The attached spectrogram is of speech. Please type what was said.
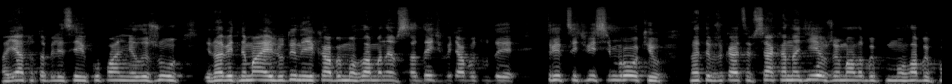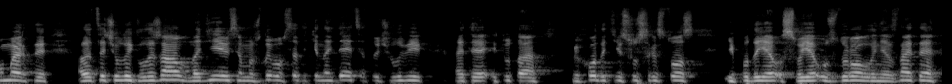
а я тут біля цієї купальні лежу, і навіть немає людини, яка би могла мене всадити хоча б туди 38 років. Знаєте, вже кажеться, всяка надія вже мала би могла би померти. Але цей чоловік лежав, надіявся, можливо, все-таки знайдеться той чоловік. Знаєте, і тут приходить Ісус Христос і подає своє оздоровлення. Знаєте,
